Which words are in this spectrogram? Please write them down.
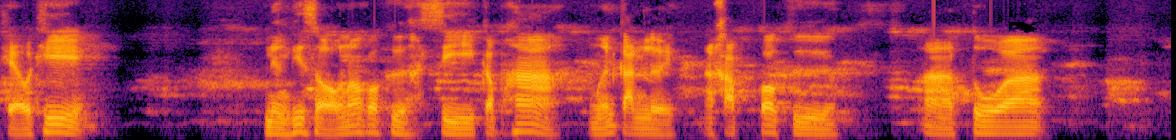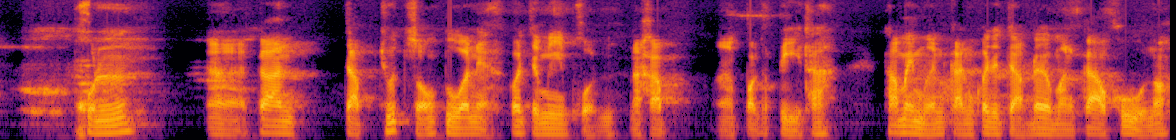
แถวที่หนึ่งที่สองเนาะก็คือสี่กับห้าเหมือนกันเลยนะครับ ก็คืออ่าตัวผลอ่าการ จับชุดสองตัวเนี่ยก็จะมีผลนะครับปกติถ้าถ้าไม่เหมือนกันก็จะจับได้ประมาณเก้าคู่เนาะ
